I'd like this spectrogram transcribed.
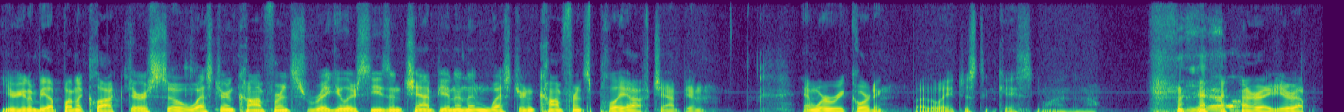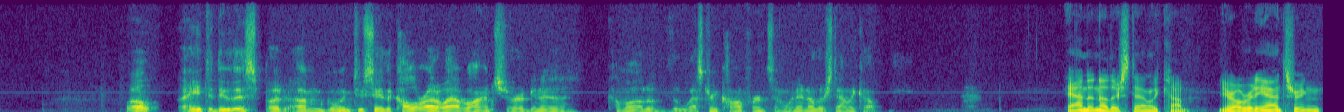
you're going to be up on the clock, Durst. So, Western Conference regular season champion and then Western Conference playoff champion. And we're recording, by the way, just in case you wanted to know. Yeah. All right, you're up. well, I hate to do this, but I'm going to say the Colorado Avalanche are going to come out of the Western Conference and win another Stanley Cup. And another Stanley Cup. You're already answering.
